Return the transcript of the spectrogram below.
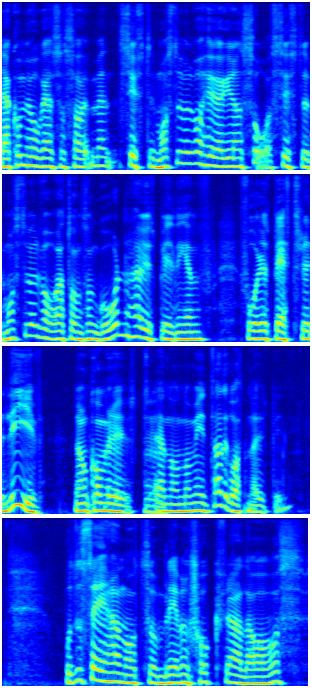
Jag kommer ihåg att jag sa, men syftet måste väl vara högre än så. Syftet måste väl vara att de som går den här utbildningen får ett bättre liv när de kommer ut mm. än om de inte hade gått den här utbildningen. Och då säger han något som blev en chock för alla av oss.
